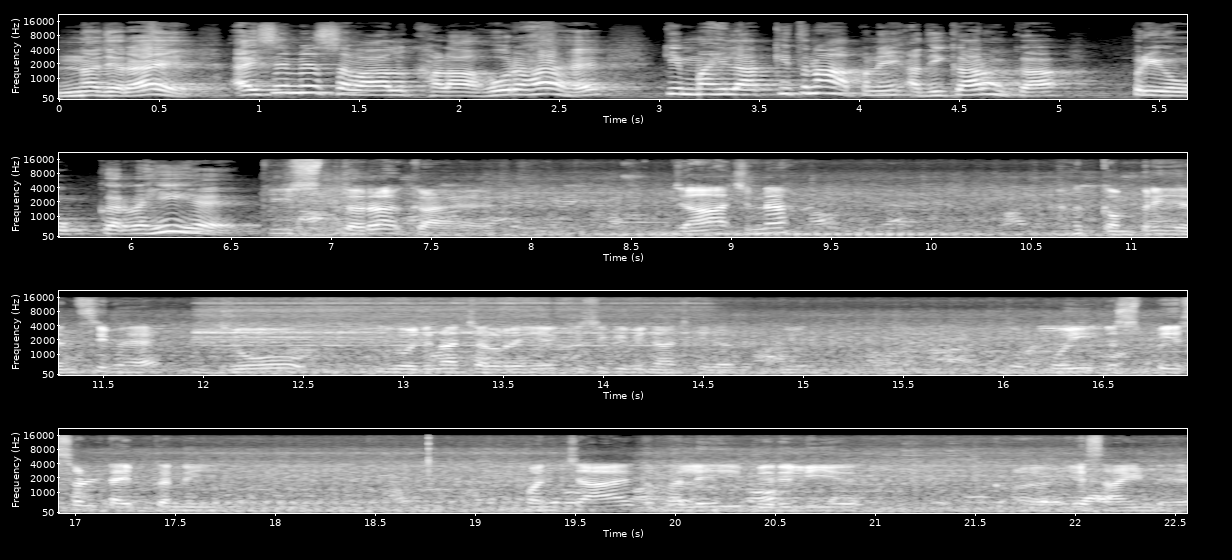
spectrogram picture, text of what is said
नज़र आए। ऐसे में सवाल खड़ा हो रहा है कि महिला कितना अपने अधिकारों का प्रयोग कर रही है। किस तरह का है? जाँच ना कंप्रिहेंसिव है। जो योजना चल रही है, किसी की भी जाँच की जा सकती है। तो कोई स्पेशल टाइप का नहीं। पंचायत भले ही मेरे लिए असाइंड है।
